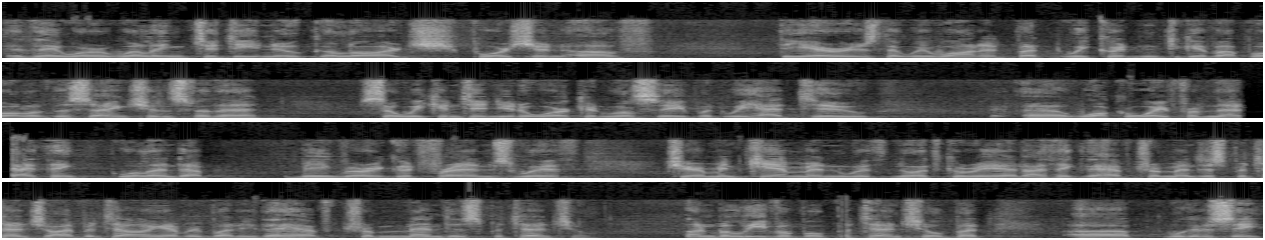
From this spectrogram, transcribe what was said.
They were willing to denuke a large portion of the areas that we wanted, but we couldn't give up all of the sanctions for that. So we continue to work, and we'll see, but we had to uh, walk away from that. I think we'll end up being very good friends with Chairman Kim and with North Korea, and I think they have tremendous potential. I've been telling everybody they have tremendous potential unbelievable potential. But uh, we're going to see.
